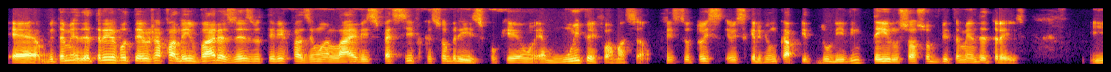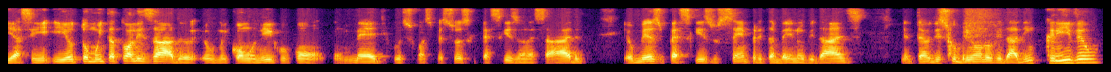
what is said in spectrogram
É, vitamina D3 eu, vou ter, eu já falei várias vezes, eu teria que fazer uma live específica sobre isso, porque é, é muita informação. Eu, tô, eu escrevi um capítulo do livro inteiro só sobre vitamina D3. E assim, e eu estou muito atualizado, eu, me comunico com, com, médicos, com as pessoas que pesquisam nessa área, eu mesmo pesquiso sempre também novidades, então eu descobri uma novidade incrível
